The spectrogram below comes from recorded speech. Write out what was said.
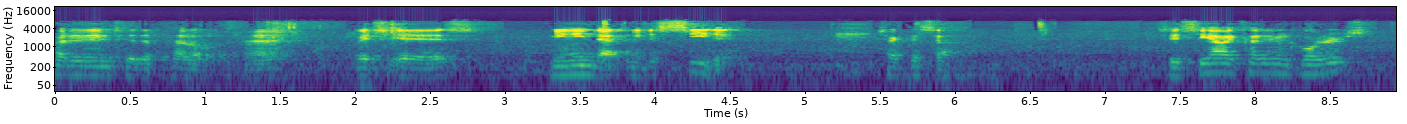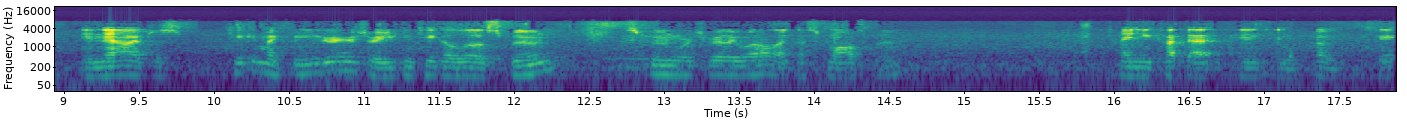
Cut it into the petals? Which is meaning that we just seed it. Check this out. So you see how I cut it in quarters? And now I've just taken my fingers, or you can take a little spoon. Spoon works really well, like a small spoon. And you cut that in, in boom. See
